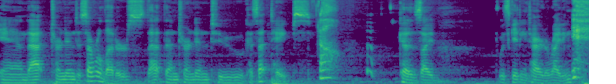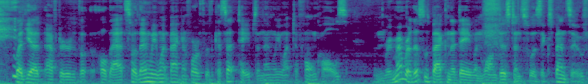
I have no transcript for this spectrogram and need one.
and that turned into several letters. That then turned into cassette tapes Oh, because I was getting tired of writing. but yet, after the, all that, so then we went back and forth with cassette tapes, and then we went to phone calls. And remember, this was back in the day when long distance was expensive.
